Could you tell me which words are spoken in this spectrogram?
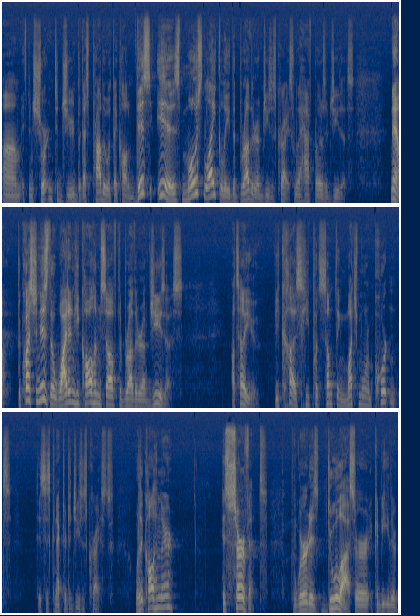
Um, it's been shortened to Jude, but that's probably what they called him. This is most likely the brother of Jesus Christ, one of the half brothers of Jesus. Now, the question is, though, why didn't he call himself the brother of Jesus? I'll tell you, because he put something much more important as his connector to Jesus Christ. What does it call him there? His servant. The word is doulos, or it could be either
